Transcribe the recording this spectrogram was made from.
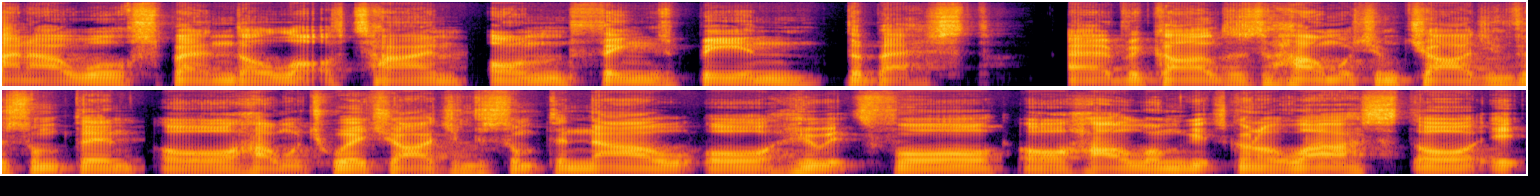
and I will spend a lot of time on things being the best uh, regardless of how much I'm charging for something or how much we're charging for something now or who it's for or how long it's going to last or it,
